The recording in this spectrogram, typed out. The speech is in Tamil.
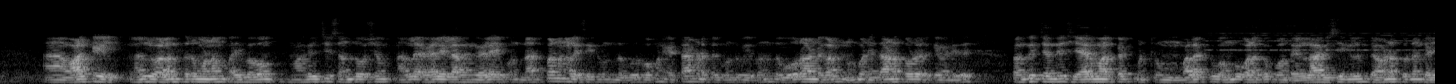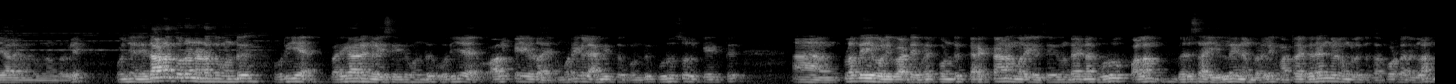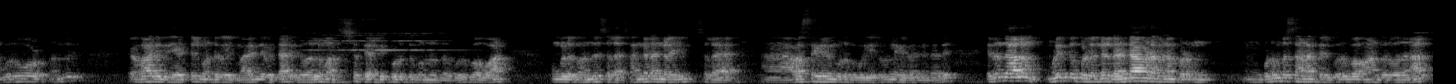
வாழ்க்கையில் நல் வளம் திருமணம் வைபவம் மகிழ்ச்சி சந்தோஷம் நல்ல வேலை இல்லாதவங்க வேலையை கொண்டு நற்பணங்களை செய்து கொண்ட குரு பகவான் எட்டாம் இடத்தில் கொண்டு போய் வந்து இந்த ஓராண்டு காலம் ரொம்ப நிதானத்தோடு இருக்க வேண்டியது. பங்குச்சந்தை ஷேர் மார்க்கெட் மற்றும் வழக்கு வம்பு வழக்கு போன்ற எல்லா விஷயங்களும் கவனத்துடன் கையாள வேண்டும் நண்பர்களே. கொஞ்சம் நிதானத்துடன் நடந்து கொண்டு உரிய பரிகாரங்களை செய்து கொண்டு உரிய வாழ்க்கையோட முறைகளை அமைத்து கொண்டு குரு சொல் கேட்டு குலதெய்வ வழிபாட்டை மேற்கொண்டு கரெக்டான முறையில் செய்து கொண்டால் ஏன்னா குரு பலம் பெருசாக இல்லை நண்பர்களே. மற்ற கிரகங்கள் உங்களுக்கு சப்போர்ட்டாக இருக்கலாம். குரு வந்து யோகாதிபதி எட்டில் கொண்டு போய் மறைந்து விட்டார். இதுவரையிலும் அதிர்ஷ்டத்தை அள்ளி கொடுத்து கொண்டிருந்த குரு பகவான் உங்களுக்கு வந்து சில சங்கடங்களையும் சில அவஸ்தைகளையும் கொடுக்கக்கூடிய சூழ்நிலை வருகின்றது இருந்தாலும் முடித்துக் கொள்ளுங்கள். இரண்டாம் இடம் எனப்படும் குடும்பஸ்தானத்தில் குரு பகவான் பெறுவதனால்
